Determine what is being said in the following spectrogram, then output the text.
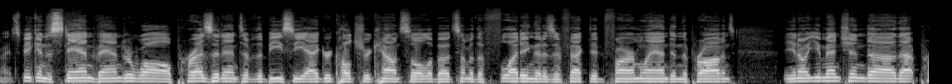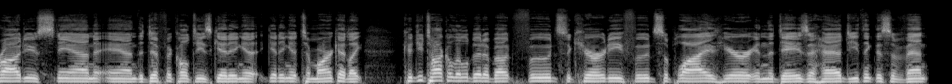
Right. Speaking to Stan Vander Waal, president of the BC Agriculture Council, about some of the flooding that has affected farmland in the province. You know, you mentioned uh, that produce, Stan, and the difficulties getting it getting it to market. Like, could you talk a little bit about food security, food supply here in the days ahead? Do you think this event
